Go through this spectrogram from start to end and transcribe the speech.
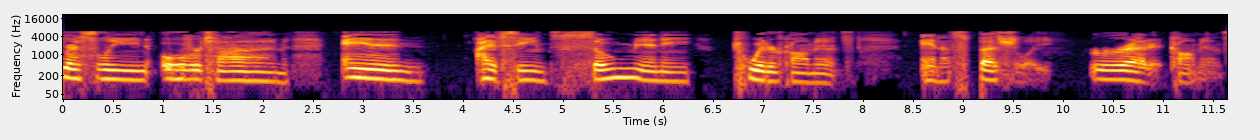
Wrestling Overtime, and I have seen so many Twitter comments, and especially Reddit comments,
